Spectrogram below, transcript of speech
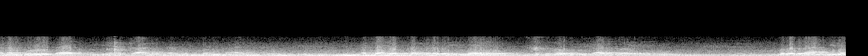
અને પુરુષ થયા પછી બધો હોય ને. પુરુષાર્થ કેવું? ભ્રાંતિ. નો પુરુષાર્થ બધો ચિંતા ચિંતા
